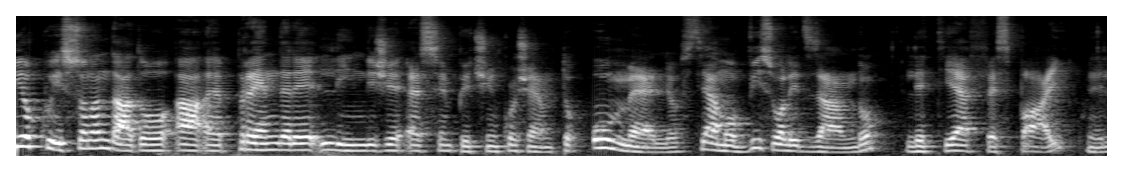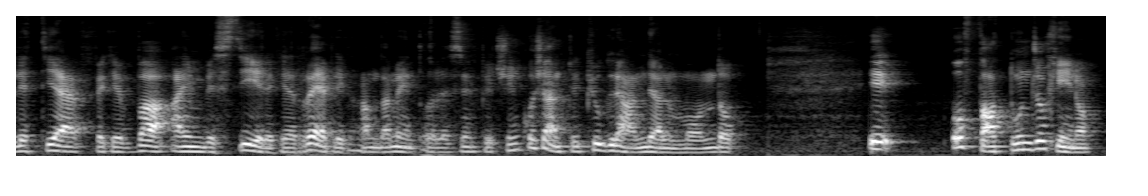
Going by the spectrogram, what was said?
io qui sono andato a eh, prendere l'indice SP 500 o meglio stiamo visualizzando l'ETF SPY quindi l'ETF che va a investire che replica l'andamento dell'S&P 500 il più grande al mondo. E ho fatto un giochino.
